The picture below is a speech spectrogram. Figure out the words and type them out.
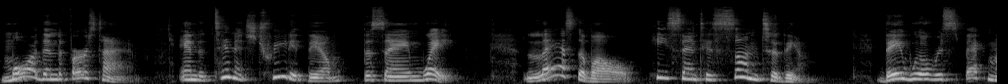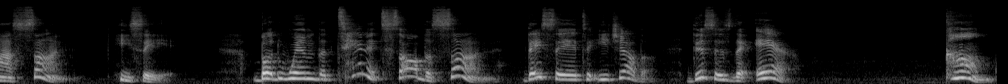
More than the first time. And the tenants treated them the same way. Last of all, he sent his son to them. They will respect my son, he said. But when the tenants saw the son, they said to each other, This is the heir. Come,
